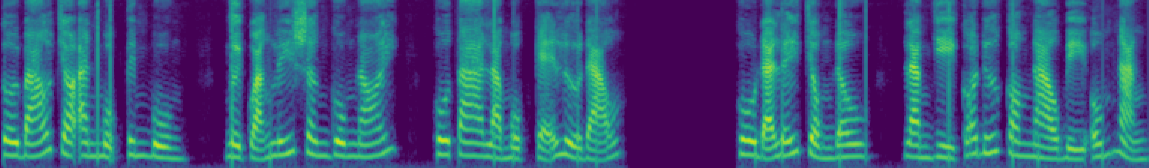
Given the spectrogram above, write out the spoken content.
Tôi báo cho anh một tin buồn, người quản lý sân gôn nói, cô ta là một kẻ lừa đảo. Cô đã lấy chồng đâu, làm gì có đứa con nào bị ốm nặng.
